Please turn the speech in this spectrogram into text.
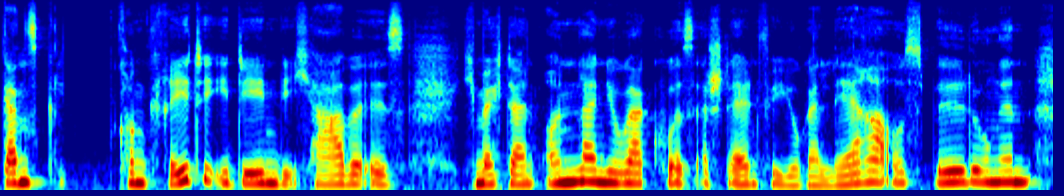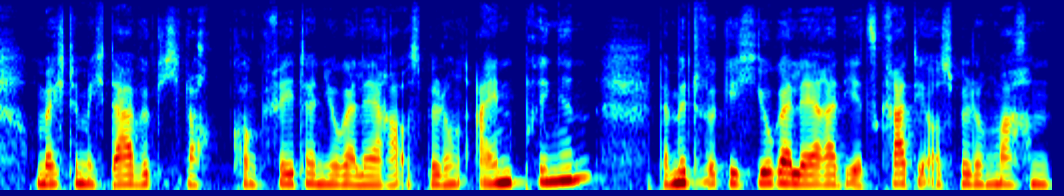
Ganz konkrete Ideen, die ich habe, ist, ich möchte einen Online-Yoga-Kurs erstellen für Yoga-Lehrerausbildungen und möchte mich da wirklich noch konkreter in Yoga-Lehrerausbildung einbringen, damit wirklich Yoga-Lehrer, die jetzt gerade die Ausbildung machen,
